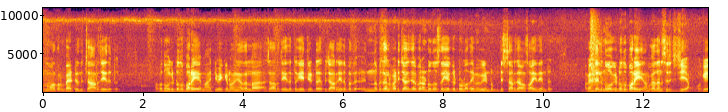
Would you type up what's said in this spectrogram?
എന്ന് മാത്രം ബാറ്ററി ഒന്ന് ചാർജ് ചെയ്തിട്ട്. അപ്പോൾ നോക്കിയിട്ടൊന്ന് പറയേ മാറ്റി വെക്കണോ ഇനി അതല്ല ചാർജ് ചെയ്തിട്ട് കയറ്റിയിട്ട്. ഇപ്പോൾ ചാർജ് ചെയ്തപ്പോൾ ഇന്നിപ്പോൾ ചിലപ്പോൾ അടിച്ചാലും ചിലപ്പോൾ രണ്ട് മൂന്ന് ദിവസത്തേക്ക് കിട്ടുള്ളൂ. അതേപോലെ വീണ്ടും ഡിസ്ചാർജ് ആവാൻ സാധ്യതയുണ്ട്. അപ്പോൾ എന്തായാലും നോക്കിയിട്ടൊന്ന് പറയും. നമുക്കതനുസരിച്ച് ചെയ്യാം. ഓക്കെ.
